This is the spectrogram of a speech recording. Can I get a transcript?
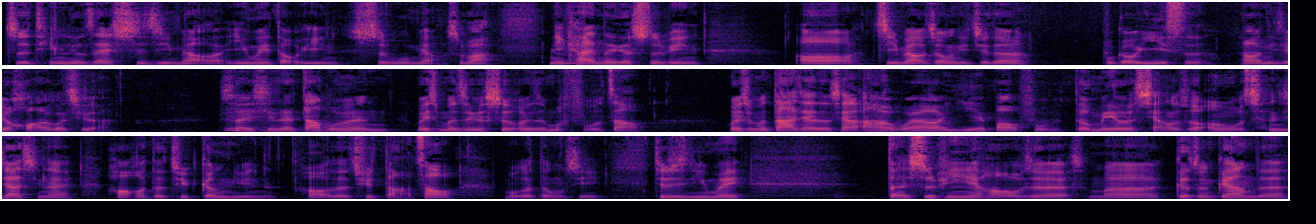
只停留在十几秒了，因为抖音十五秒是吧？你看那个视频，哦，几秒钟你觉得不够意思，然后你就划过去了。所以现在大部分人为什么这个社会这么浮躁？为什么大家都想啊，我要一夜暴富，都没有想着说，嗯，我沉下心来，好好的去耕耘，好好的去打造某个东西，就是因为短视频也好，或者什么各种各样的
